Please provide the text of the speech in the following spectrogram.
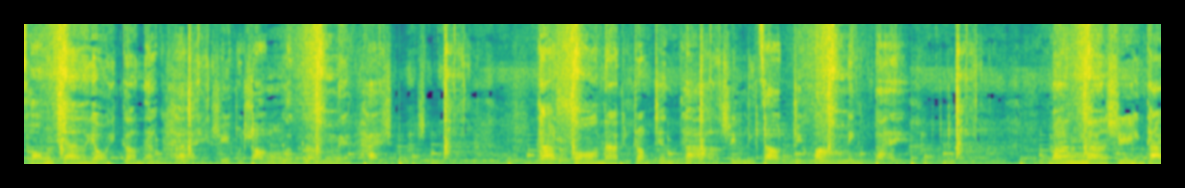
从前有一个男孩喜欢上了个女孩，他说那天撞见她，心里早计划明白，慢慢吸引他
